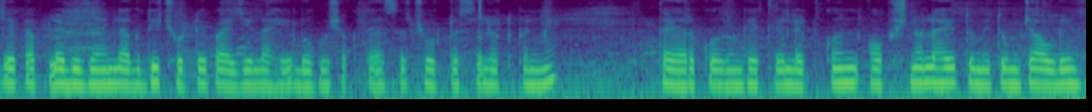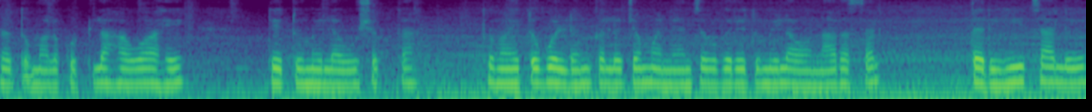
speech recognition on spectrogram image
जे का आपल्या डिझाईनला अगदी छोटे पाहिजे आहे बघू शकता असं छोटंसं लटकन मी तयार करून घेतले लटकन ऑप्शनल आहे. तुम्ही तुमच्या आवडीनुसार तुम्हाला कुठलं हवं आहे ते तुम्ही लावू शकता. किंवा तो गोल्डन कलरच्या मण्यांचं वगैरे तुम्ही लावणार असाल तरीही चालेल.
